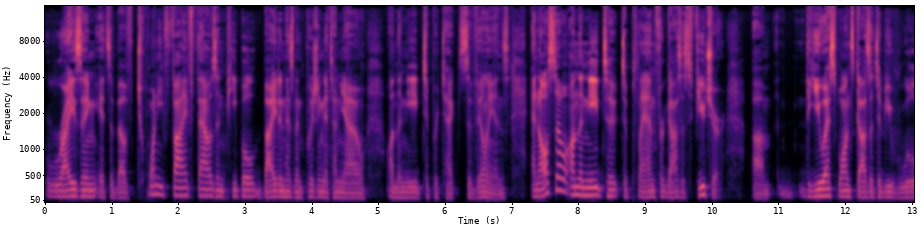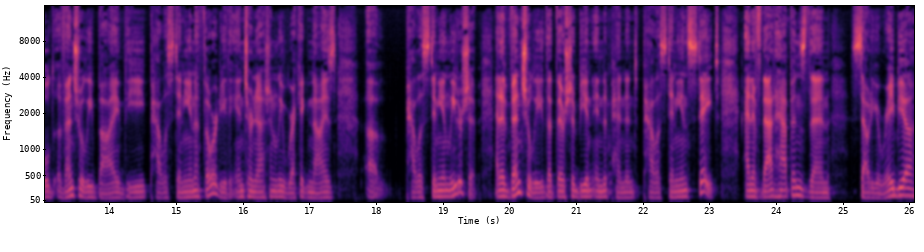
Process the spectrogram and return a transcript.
rising. It's above 25,000 people. Biden has been pushing Netanyahu on the need to protect civilians and also on the need to, to plan for Gaza's future. Um, the U.S. wants Gaza to be ruled eventually by the Palestinian Authority, the internationally recognized uh, Palestinian leadership, and eventually that there should be an independent Palestinian state. And if that happens, then Saudi Arabia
